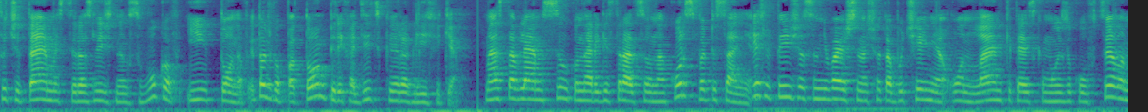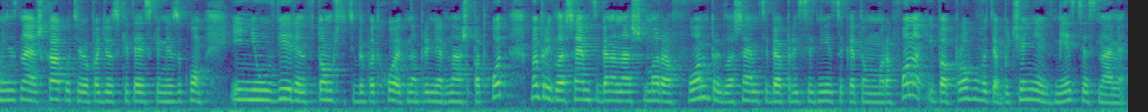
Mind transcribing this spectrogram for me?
сочетаемости различных звуков и тонов, и только потом переходить к иероглифике. Мы оставляем ссылку на регистрацию на курс в описании. Если ты еще сомневаешься насчет обучения онлайн китайскому языку в целом, не знаешь, как у тебя пойдет с китайским языком и не уверен в том, что тебе подходит, например, наш подход, мы приглашаем тебя на наш марафон, приглашаем тебя присоединиться к этому марафону и попробовать обучение вместе с нами.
